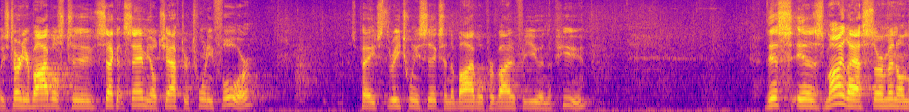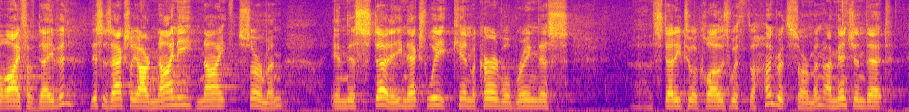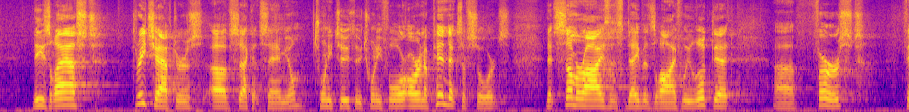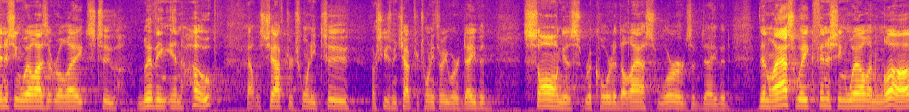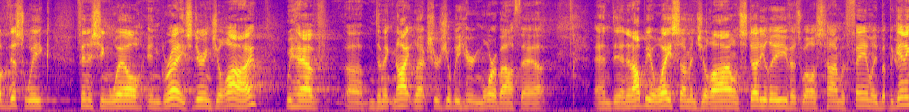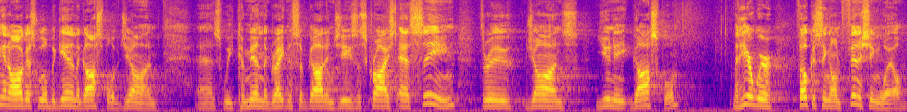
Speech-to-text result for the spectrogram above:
Please turn your Bibles to 2 Samuel chapter 24. It's page 326 in the Bible provided for you in the pew. This is my last sermon on the life of David. This is actually our 99th sermon in this study. Next week, Ken McCurd will bring this uh, study to a close with the 100th sermon. I mentioned that these last three chapters of 2 Samuel, 22 through 24, are an appendix of sorts that summarizes David's life. We looked at uh, first finishing well as it relates to living in hope. That was chapter 22, or excuse me, chapter 23, where David's song is recorded, the last words of David. Then last week, finishing well in love. This week, finishing well in grace. During July, we have uh, the McKnight lectures. You'll be hearing more about that. And then, and I'll be away some in July on study leave as well as time with family. But beginning in August, we'll begin in the Gospel of John as we commend the greatness of God in Jesus Christ as seen through John's unique gospel. But here we're focusing on finishing well.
